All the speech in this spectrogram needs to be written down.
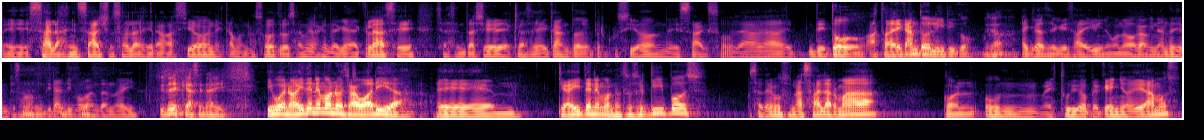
eh, salas de ensayo, salas de grabación, estamos nosotros, hay mucha gente que da clase, se hacen talleres, clases de canto, de percusión, de saxo, bla, bla, de, de todo, hasta de canto lírico. Mirá. Hay clases que está divino cuando va caminando y empiezas a sentir al tipo cantando ahí. ¿Y ustedes qué hacen ahí? Y bueno, ahí tenemos nuestra guarida, eh, que ahí tenemos nuestros equipos, o sea, tenemos una sala armada con un estudio pequeño, digamos,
